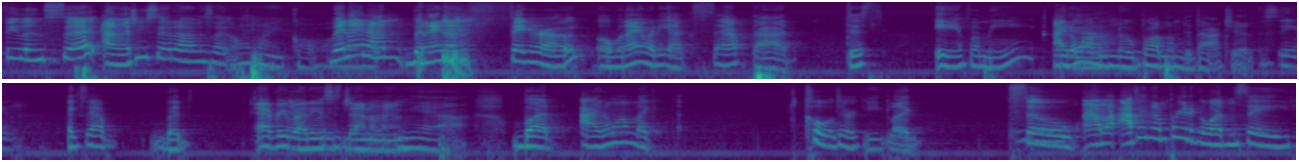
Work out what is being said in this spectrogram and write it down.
feeling sick. And when she said it, I was like, oh my God. when I done when I done figure out or when I already accept that this ain't for me, I don't Yeah. have no problem detaching. Same. Except with Everybody's a gentleman. Yeah, but I don't have like cold turkey. Like, so Mm-hmm. I'm, I think I'm pretty to go out and say,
